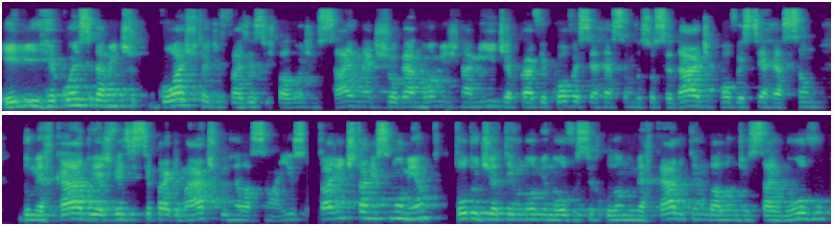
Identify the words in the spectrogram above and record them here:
ele reconhecidamente gosta de fazer esses balões de ensaio, né, de jogar nomes na mídia para ver qual vai ser a reação da sociedade, qual vai ser a reação do mercado e às vezes ser pragmático em relação a isso. Então a gente está nesse momento, todo dia tem um nome novo circulando no mercado, tem um balão de ensaio novo,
